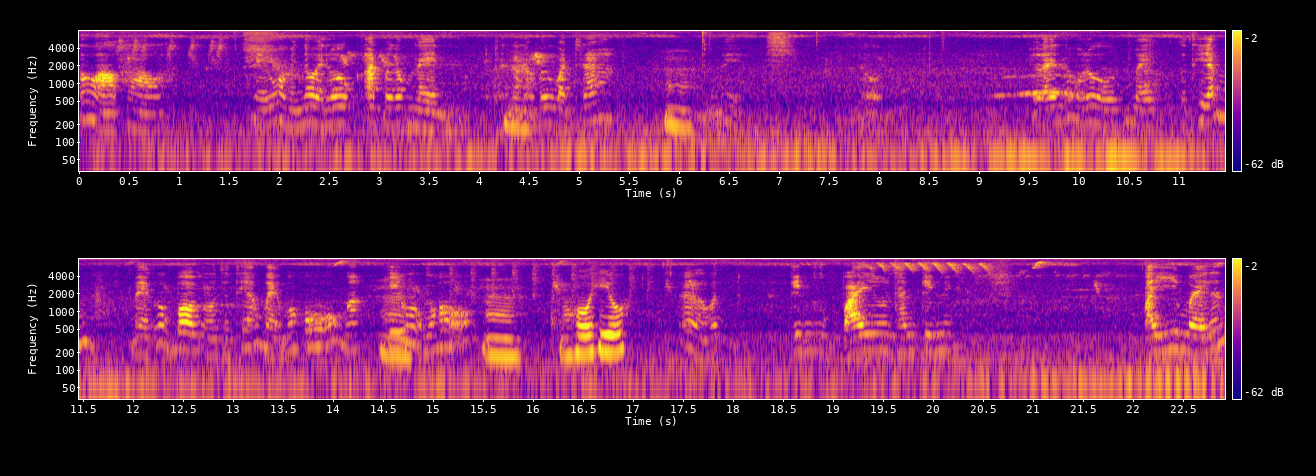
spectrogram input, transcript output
ก็ว่าข่าว แม่ว่ามันน้อยโรคอัดไปโรคแน่นนั่นเอาไปวัดซะอืมนี่อะไรนะโอ้แม่ก็เที่ยงแม่ก็บอกว่าจะเที่ยงแม่โมโหมาหิวโมโหอืมโมโหหิวเออว่ากินไปทันกินนี่ตีแม่นั้น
